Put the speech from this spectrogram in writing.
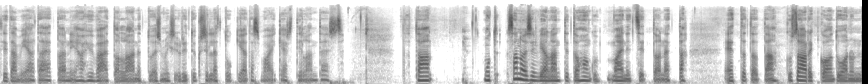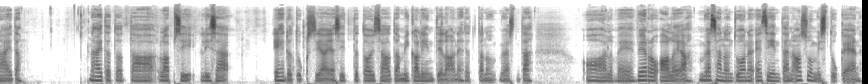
sitä mieltä, että on ihan hyvä, että ollaan annettu esimerkiksi yrityksille tukia tässä vaikeassa tilanteessa. Tota, mutta sanoisin vielä Antti tuohon, kun mainitsit tuon, että, että tota, kun Saarikko on tuonut näitä, näitä tota, lapsilisäehdotuksia ja sitten toisaalta Mika Lintila on ehdottanut myös tätä ALV-veroalea. Myös hän on tuonut esiin tämän asumistukeen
